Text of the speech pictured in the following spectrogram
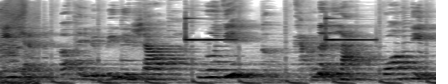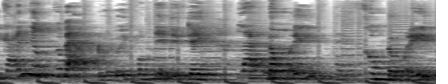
kiên dạng có thể được viết như sau. Người viết cần khẳng định lại quan điểm cá nhân các bạn đối với vấn đề nêu trên là đồng ý hay không đồng ý.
